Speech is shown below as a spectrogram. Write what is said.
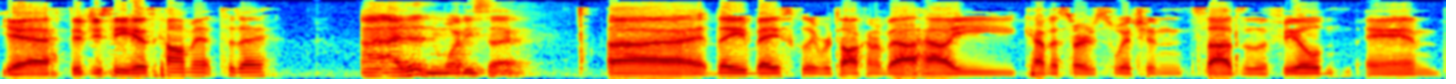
Yeah. Did you see his comment today? I, I didn't. What'd he say? Uh, they basically were talking about how he kind of started switching sides of the field and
